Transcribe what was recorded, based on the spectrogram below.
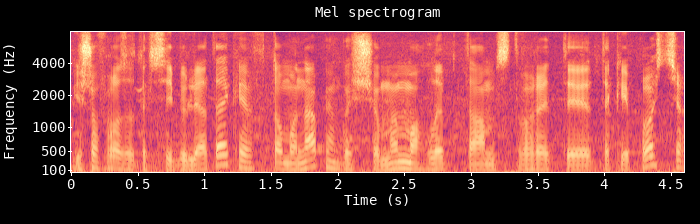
пішов розвиток цієї бібліотеки в тому напрямку, що ми могли б там створити такий простір,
